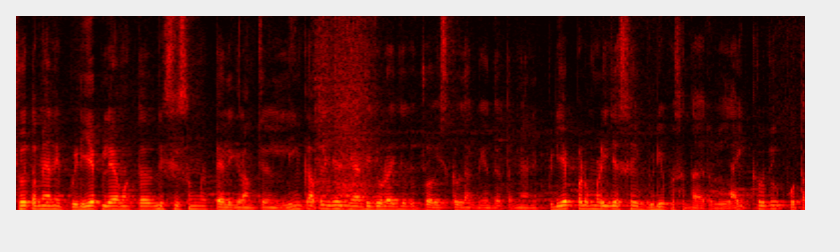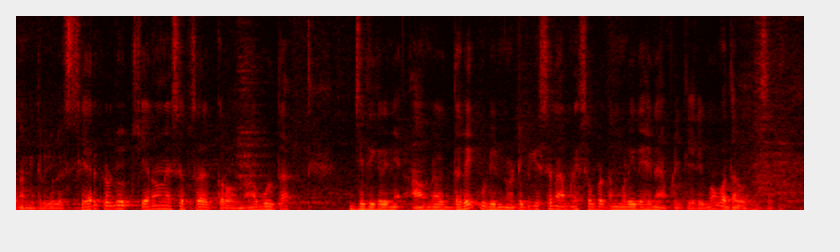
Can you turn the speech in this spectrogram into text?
જો તમે આની પીડીએફ લેવા માગતા હોય ડિસ્ક્રિપ્શનમાં ટેલિગ્રામ ચેનલ લિંક આપી છે, જ્યાંથી જોડાઈ જજો. ચોવીસ કલાકની અંદર તમને આની પીડીએફ પણ મળી જશે. વીડિયો પસંદ આવે તો લાઇક કરજો, પોતાના મિત્રો જોડે શેર કરજો, ચેનલને સબસ્ક્રાઈબ કરવાનું ના ભૂલતા, જેથી કરીને આવનાર દરેક વીડિયો નોટિફિકેશન આપણે સૌપ્રથમ મળી રહે અને આપણી તૈયારીમાં વધારો થઈ શકે.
